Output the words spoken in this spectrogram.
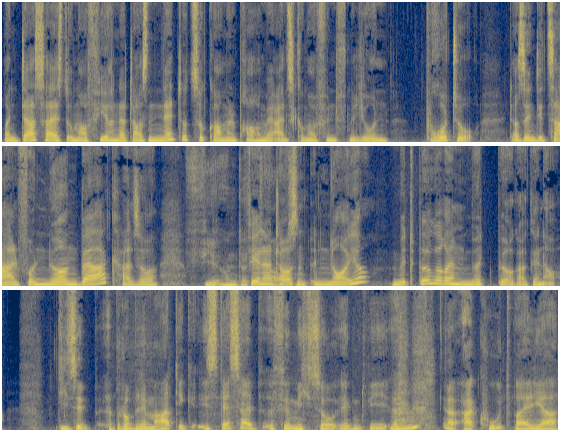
Und das heißt, um auf 400.000 netto zu kommen, brauchen wir 1,5 Millionen brutto. Das sind die Zahlen von Nürnberg, also 400.000 400 neue Mitbürgerinnen und Mitbürger, genau diese Problematik ist deshalb für mich so irgendwie äh, mhm. äh, akut, weil ja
